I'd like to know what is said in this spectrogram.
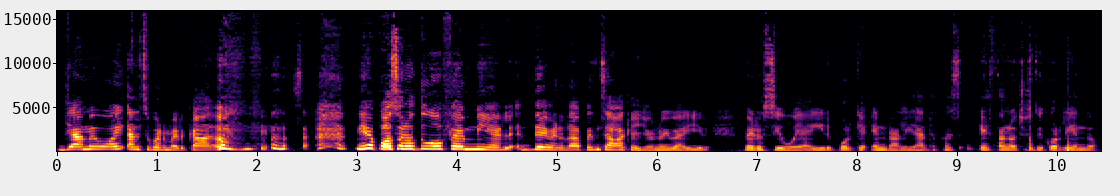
Ya me voy al supermercado. mi esposo no tuvo fe en mí, él de verdad pensaba que yo no iba a ir, pero sí voy a ir porque en realidad después esta noche estoy corriendo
